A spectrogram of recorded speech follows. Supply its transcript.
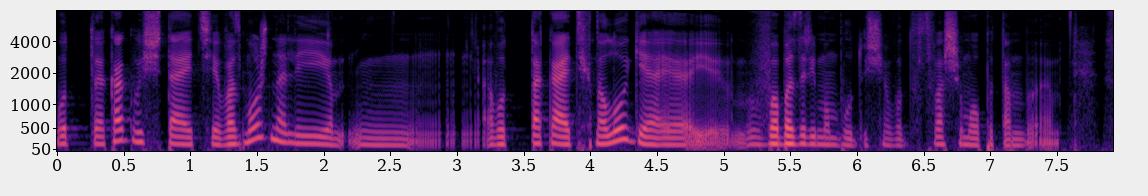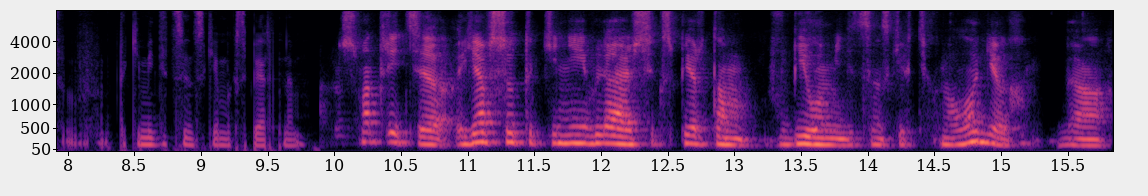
Вот э, как вы считаете, возможно ли вот такая технология э, в обозримом будущем, вот с вашим опытом, таким медицинским, экспертным? Смотрите, я все-таки не являюсь экспертом в биомедицинских технологиях, да,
